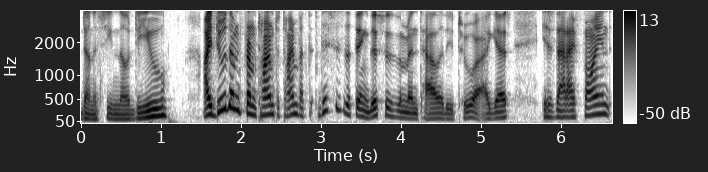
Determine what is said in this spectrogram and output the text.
done a scene though. Do you? I do them from time to time, but th- this is the thing. This is the mentality too, I guess, is that I find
